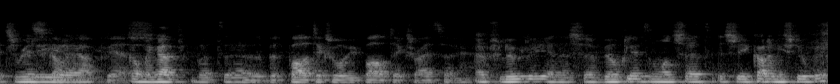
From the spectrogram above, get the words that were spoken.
it's really it's coming uh, up, yes. coming up, but. Uh, Uh, but politics will be politics, right? So, Absolutely, and as uh, Bill Clinton once said, it's the economy stupid.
